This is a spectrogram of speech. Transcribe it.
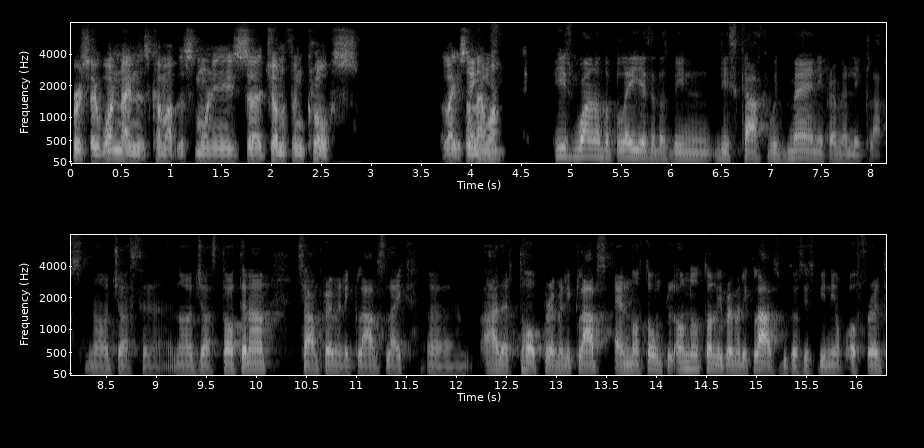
Bruce, so one name that's come up this morning is uh, Jonathan Clauss. Latest on and that one? He's one of the players that has been discussed with many Premier League clubs, not just uh, not just Tottenham. Some Premier League clubs, like um, other top Premier League clubs, and not only not only Premier League clubs, because he's been offered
